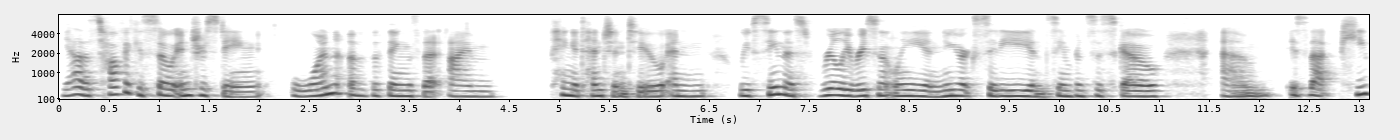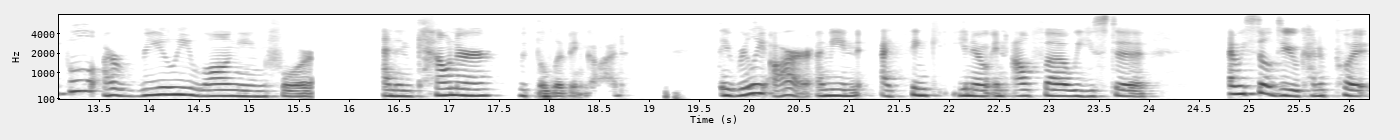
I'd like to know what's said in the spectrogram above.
Yeah, this topic is so interesting. One of the things that I'm paying attention to, and we've seen this really recently in New York City and San Francisco, um, is that people are really longing for an encounter with the living God. They really are. I mean, I think, you know, in Alpha, we used to, and we still do kind of put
